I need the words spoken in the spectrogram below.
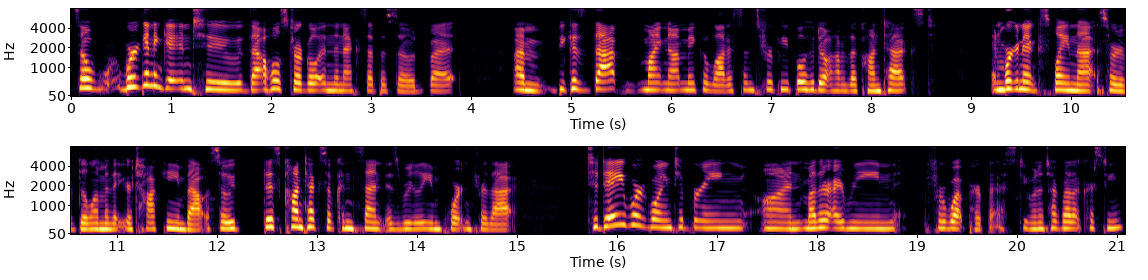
So we're going to get into that whole struggle in the next episode, but um, because that might not make a lot of sense for people who don't have the context, and we're going to explain that sort of dilemma that you're talking about. So this context of consent is really important for that. Today we're going to bring on Mother Irene for what purpose? Do you want to talk about that, Christine?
